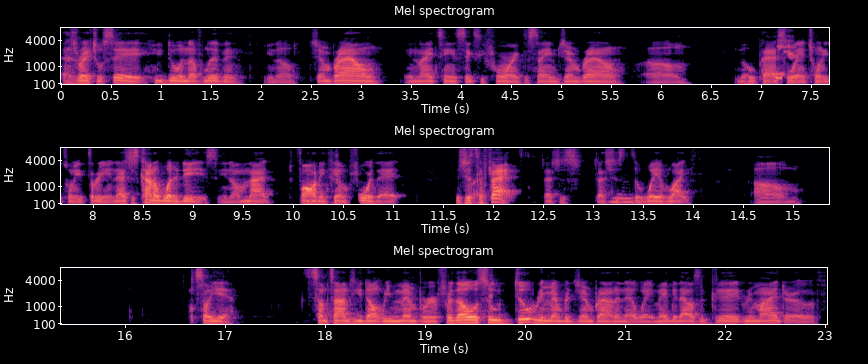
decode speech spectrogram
as Rachel said, you do enough living. You know, Jim Brown in 1964 ain't the same Jim Brown, um, you know, who passed yeah. away in 2023, and that's just kind of what it is. You know, I'm not faulting him for that. It's just right. a fact. That's just that's just mm-hmm. the way of life. Um, so yeah, sometimes you don't remember. For those who do remember Jim Brown in that way, maybe that was a good reminder of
